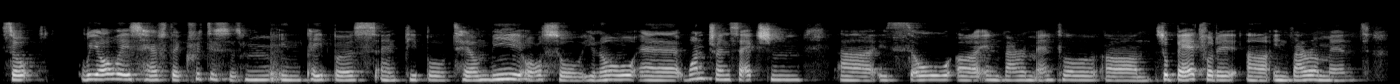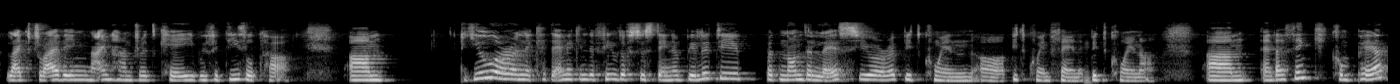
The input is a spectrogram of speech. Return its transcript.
So we always have the criticism in papers and people tell me also you know uh, one transaction uh, is so uh, environmental um, so bad for the uh, environment like driving 900k with a diesel car. Um, you are an academic in the field of sustainability, but nonetheless, you are a Bitcoin uh, Bitcoin fan, a Bitcoiner, um, and I think compared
